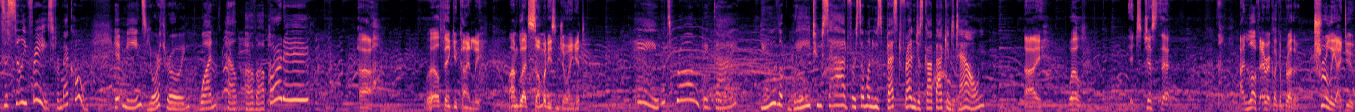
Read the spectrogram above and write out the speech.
it's a silly phrase from back home. It means you're throwing one hell of a party. Ah. Well, thank you kindly. I'm glad somebody's enjoying it. Hey, what's wrong, big guy? You look way too sad for someone whose best friend just got back into town. I. Well, it's just that. I love Eric like a brother. Truly, I do.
